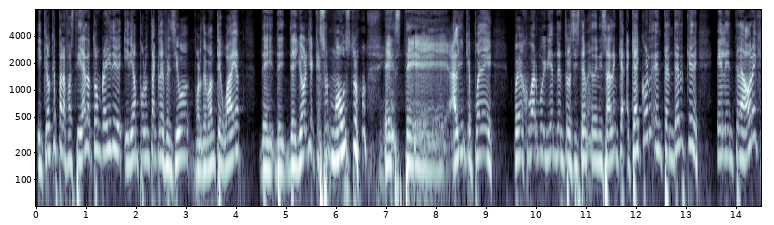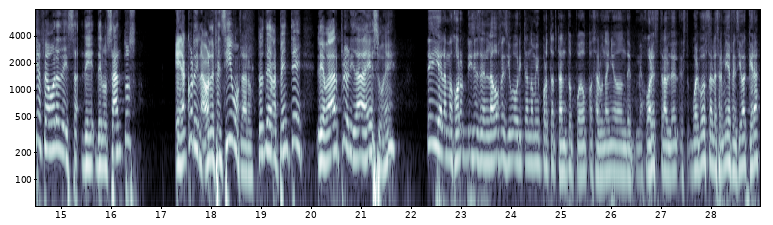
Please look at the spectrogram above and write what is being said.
Y creo que para fastidiar a Tom Brady irían por un tackle defensivo por Devontae Wyatt de, de, Georgia, que es un monstruo. Este, alguien que puede, puede jugar muy bien dentro del sistema de Denis Allen. Que, hay que entender que el entrenador en jefe ahora de, de los Santos era coordinador defensivo. Claro. Entonces, de repente, le va a dar prioridad a eso, ¿eh? Sí, a lo mejor dices, en el lado ofensivo ahorita no me importa tanto, puedo pasar un año donde mejor vuelvo a establecer mi defensiva, que era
